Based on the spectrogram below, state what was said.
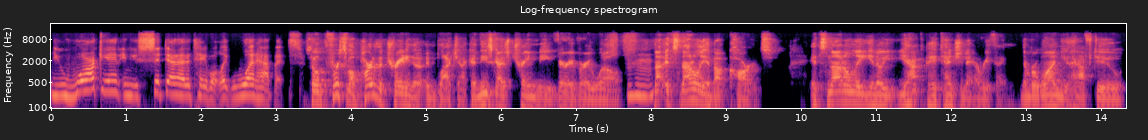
you walk in and you sit down at a table like what happens? So first of all part of the training in blackjack and these guys trained me very very well mm-hmm. not, it's not only about cards. It's not only you know you have to pay attention to everything. Number one you have to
